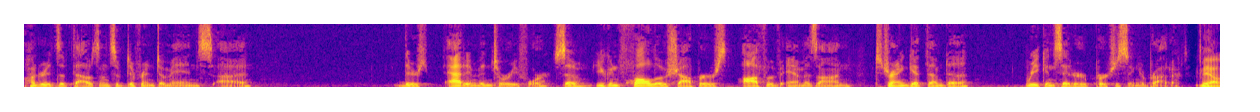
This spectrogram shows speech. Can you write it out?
hundreds of thousands of different domains. Uh, there's ad inventory for. So you can follow shoppers off of Amazon to try and get them to reconsider purchasing your product. Yeah.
